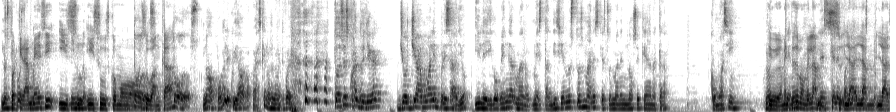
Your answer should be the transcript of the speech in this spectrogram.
Los Porque era Messi y, su, y, sus como su bancada. Todos. No, póngale cuidado, papá. Es que no solamente fue. Entonces, cuando llegan, yo llamo al empresario y le digo, venga, hermano, me están diciendo estos manes que estos manes no se quedan acá. ¿Cómo así? Y obviamente supongo que la, la, la,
